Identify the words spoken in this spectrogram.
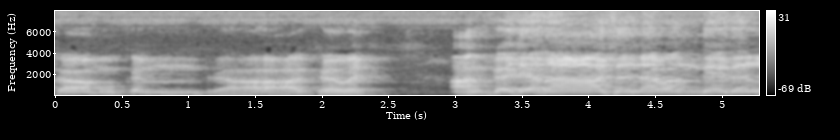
കാമുകൻ രാഘവൻ അങ്കജനാശന വന്ദിതൻ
